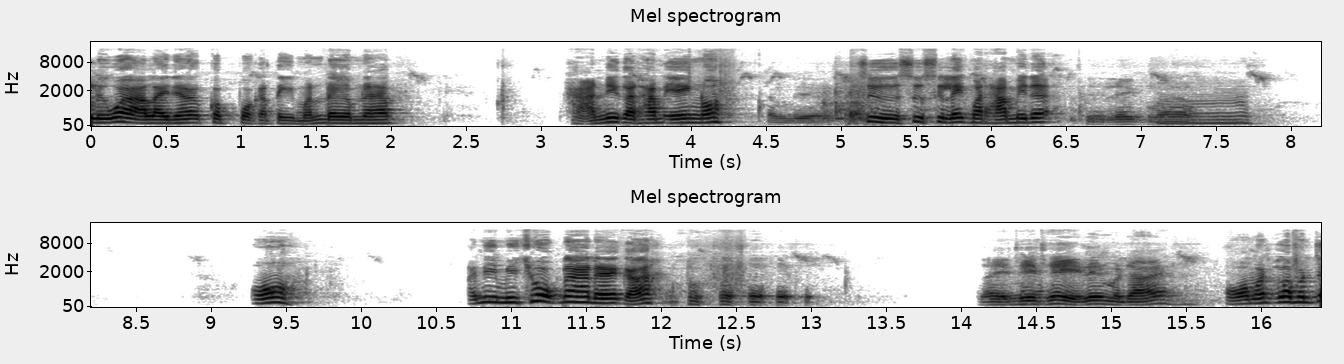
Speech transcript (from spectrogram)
หรือว่าอะไรนะครับก็ปกติเหมือนเดิมนะครับ ฐานนี่ก็ทำเองเนาะทำเองซื้อซื้อซื้อเล็กมาทำไม่ได้คือเล็กมากอ๋ออันนี้มีโชคหน้าแดกเหรอในเท่ๆเล่นมาได้อ๋อมันแล้วมันใจ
